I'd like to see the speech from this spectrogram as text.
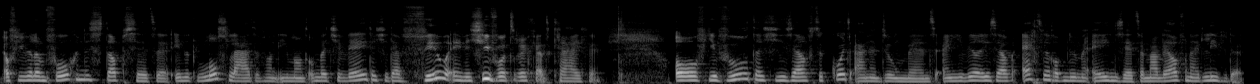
of je wil een volgende stap zetten in het loslaten van iemand omdat je weet dat je daar veel energie voor terug gaat krijgen. Of je voelt dat je jezelf tekort aan het doen bent en je wil jezelf echt weer op nummer 1 zetten, maar wel vanuit liefde.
